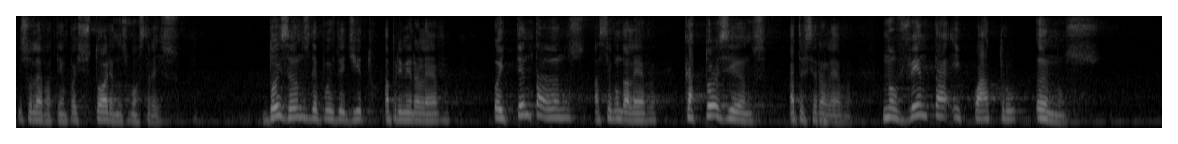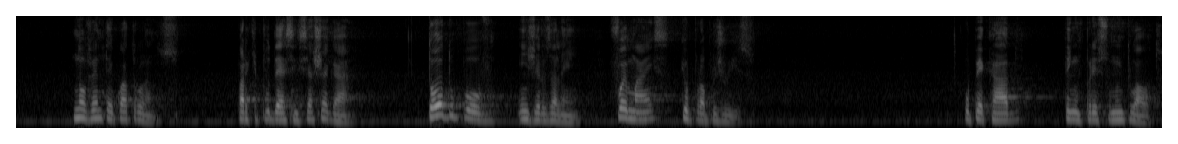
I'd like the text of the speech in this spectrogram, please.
Isso leva tempo, a história nos mostra isso. Dois anos depois do edito, a primeira leva, 80 anos, a segunda leva, 14 anos, a terceira leva, 94 anos. 94 anos, para que pudessem se achegar todo o povo em Jerusalém. Foi mais que o próprio juízo o pecado tem um preço muito alto.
